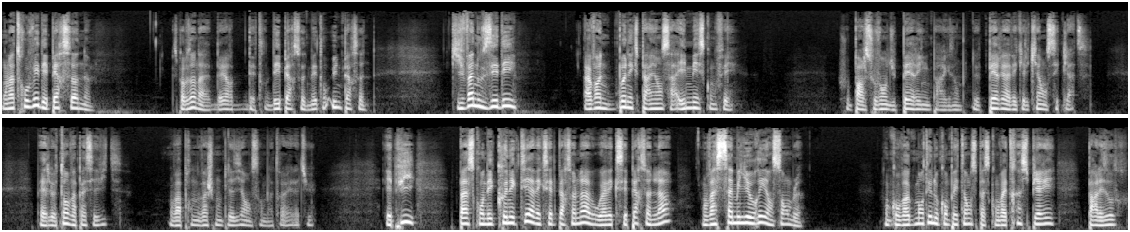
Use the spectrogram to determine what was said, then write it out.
on a trouvé des personnes, c'est pas besoin d'ailleurs d'être des personnes, mettons une personne, qui va nous aider à avoir une bonne expérience, à aimer ce qu'on fait. Je vous parle souvent du pairing par exemple, de pairer avec quelqu'un, on s'éclate. Ben, le temps va passer vite. On va prendre vachement de plaisir ensemble à travailler là-dessus. Et puis, parce qu'on est connecté avec cette personne-là ou avec ces personnes-là, on va s'améliorer ensemble. Donc on va augmenter nos compétences parce qu'on va être inspiré par les autres.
